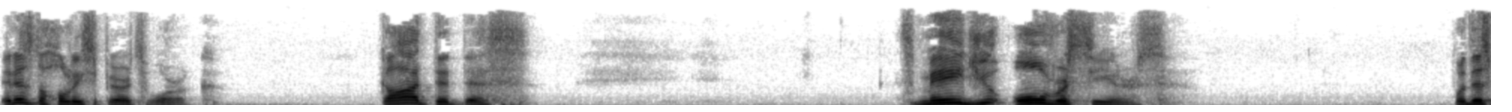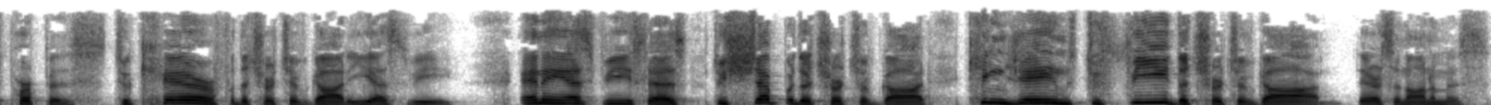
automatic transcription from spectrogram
It is the Holy Spirit's work. God did this. It's made you overseers for this purpose to care for the church of God, ESV. NASB says to shepherd the church of God. King James to feed the church of God. They're synonymous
